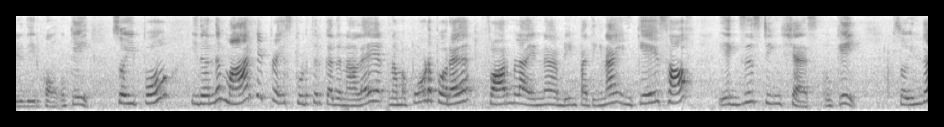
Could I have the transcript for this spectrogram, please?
எழுதியிருக்கோம் ஓகே ஸோ இப்போது இது வந்து மார்க்கெட் ப்ரைஸ் கொடுத்துருக்கிறதுனால நம்ம போட போகிற ஃபார்முலா என்ன அப்படின்னு பார்த்தீங்கன்னா in case of existing shares okay so இந்த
